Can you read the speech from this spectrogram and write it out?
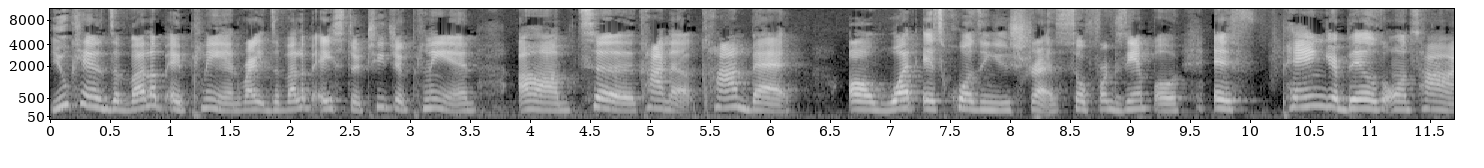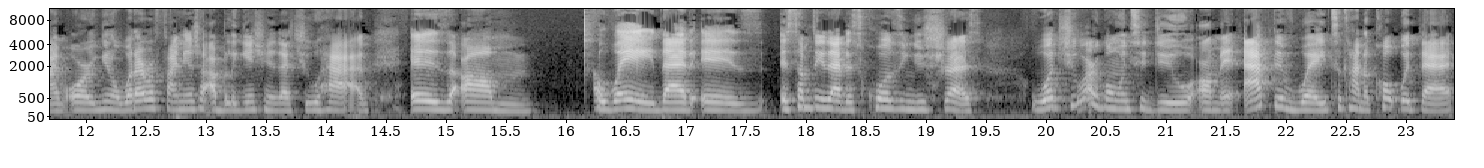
you can develop a plan, right? Develop a strategic plan um to kind of combat on what is causing you stress. So for example, if paying your bills on time or you know whatever financial obligation that you have is um a way that is is something that is causing you stress. What you are going to do um an active way to kind of cope with that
